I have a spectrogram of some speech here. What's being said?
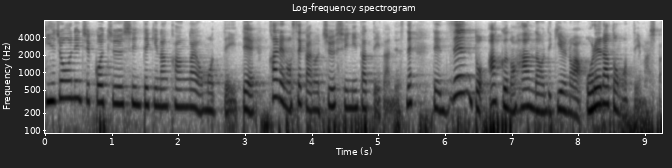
非常に自己中心的な考えを持っていて彼の世界の中心に立っていたんですねで善と悪の判断をできるのは俺だと思っていました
